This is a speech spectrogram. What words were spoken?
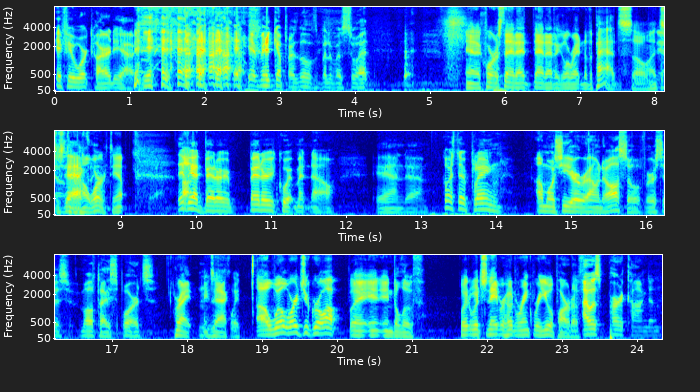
if you worked hard, yeah. yeah. you make up a little bit of a sweat. And of course, that had, that had to go right into the pads. So that's just kind of how it worked. Yep. They've had better better equipment now, and uh, of course they're playing almost year round also versus multi sports. Right, exactly. Uh, Will, where'd you grow up uh, in, in Duluth? Wh- Which neighborhood rink were you a part of? I was part of Congdon.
